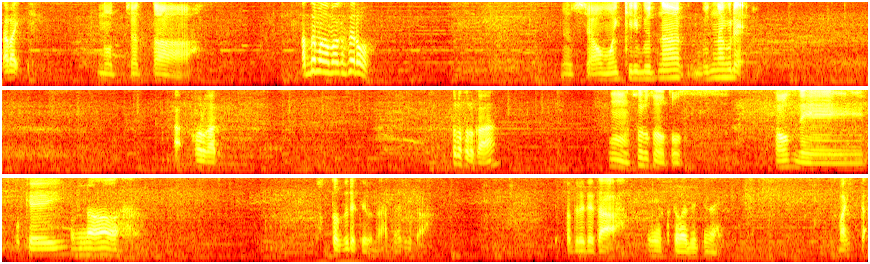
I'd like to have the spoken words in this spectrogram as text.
やばい。乗っちゃった。頭を任せろよっしゃ、思いっきりぶんな、ぶん殴れ。あ、転がる。そろそろか？うん、そろそろ落とす。倒すでー。オッケー。な、ちょっとずれてるな。大丈夫か？やっぱずれてた。エフェクトが出てない。まいった。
